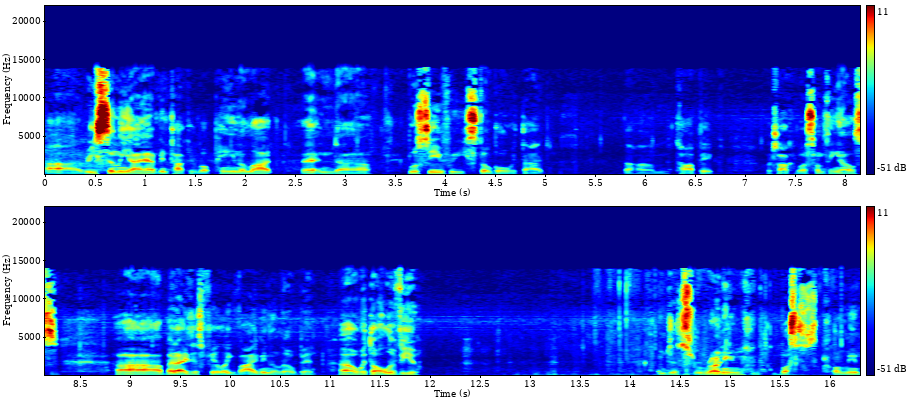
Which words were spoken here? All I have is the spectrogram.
Uh, recently, I have been talking about pain a lot, and uh, we'll see if we still go with that um, topic or talk about something else. Uh, but I just feel like vibing a little bit with all of you. I'm just running, bus is coming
